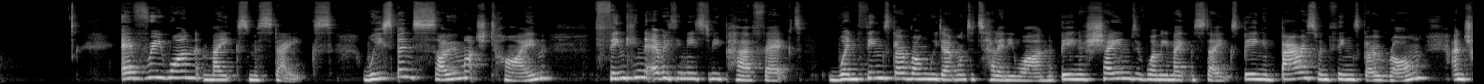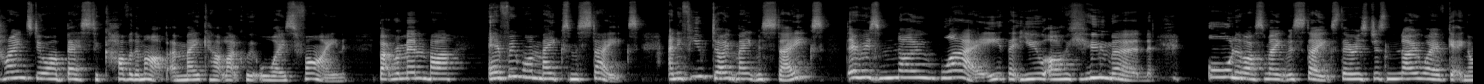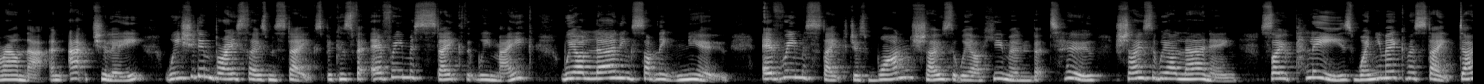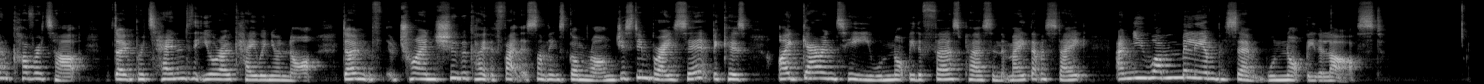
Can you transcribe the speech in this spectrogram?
everyone makes mistakes. We spend so much time thinking that everything needs to be perfect, when things go wrong, we don't want to tell anyone, being ashamed of when we make mistakes, being embarrassed when things go wrong, and trying to do our best to cover them up and make out like we're always fine. But remember, everyone makes mistakes. And if you don't make mistakes, there is no way that you are human all of us make mistakes. There is just no way of getting around that. And actually, we should embrace those mistakes because for every mistake that we make, we are learning something new. Every mistake, just one, shows that we are human, but two, shows that we are learning. So please, when you make a mistake, don't cover it up. Don't pretend that you're okay when you're not. Don't try and sugarcoat the fact that something's gone wrong. Just embrace it because I guarantee you will not be the first person that made that mistake and you 1 million percent will not be the last.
